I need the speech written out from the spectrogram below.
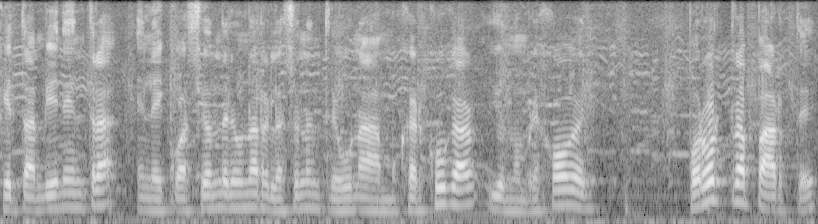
que también entra en la ecuación de una relación entre una mujer cougar y un hombre joven. Por otra parte,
